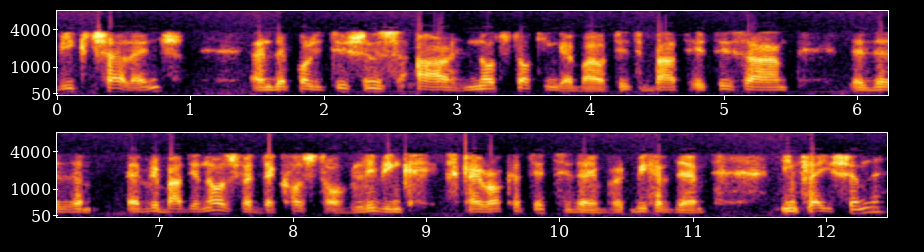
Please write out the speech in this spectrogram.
big challenge, and the politicians are not talking about it. But it is um, the, the, everybody knows that the cost of living skyrocketed. The, we have the inflation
